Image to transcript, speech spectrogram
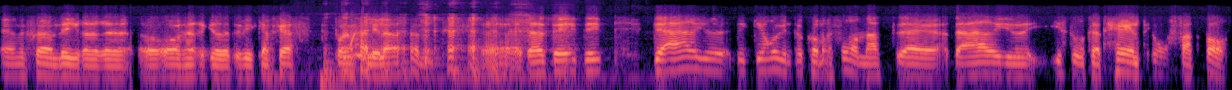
en skön lirare och, och herregud vilken fest på den här lilla ön. det, det, det, det, är ju, det går ju inte att komma ifrån att det är ju i stort sett helt ofattbart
